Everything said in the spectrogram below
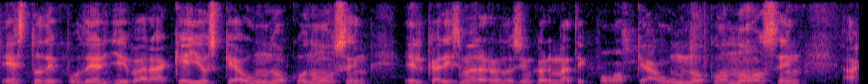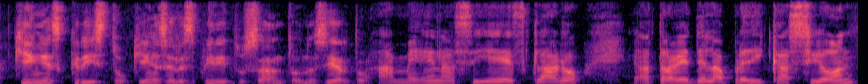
esto de poder llevar a aquellos que aún no conocen el carisma de la renovación carismática o que aún no conocen a quién es Cristo, quién es el Espíritu Santo, ¿no es cierto? Amén, así es, claro. A través de la predicación,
